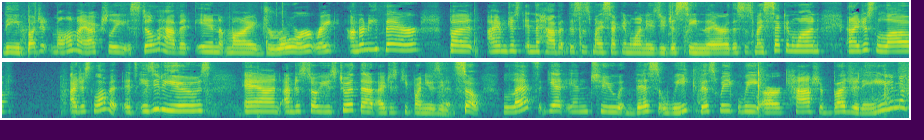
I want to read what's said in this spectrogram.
the Budget Mom. I actually still have it in my drawer right underneath there, but I'm just in the habit. This is my second one as you just seen there. This is my second one and I just love, I just love it. It's easy to use and I'm just so used to it that I just keep on using it. So let's get into this week. This week we are cash budgeting.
